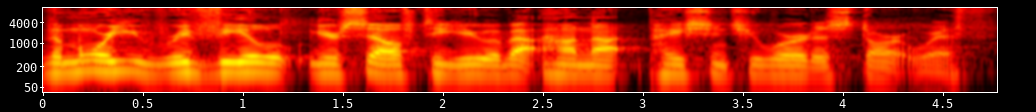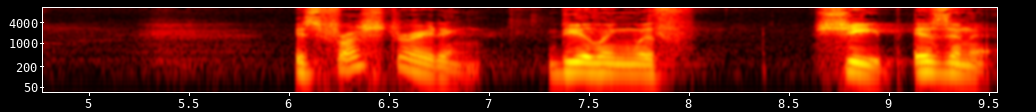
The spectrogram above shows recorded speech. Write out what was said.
the more you reveal yourself to you about how not patient you were to start with. It's frustrating dealing with sheep, isn't it?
